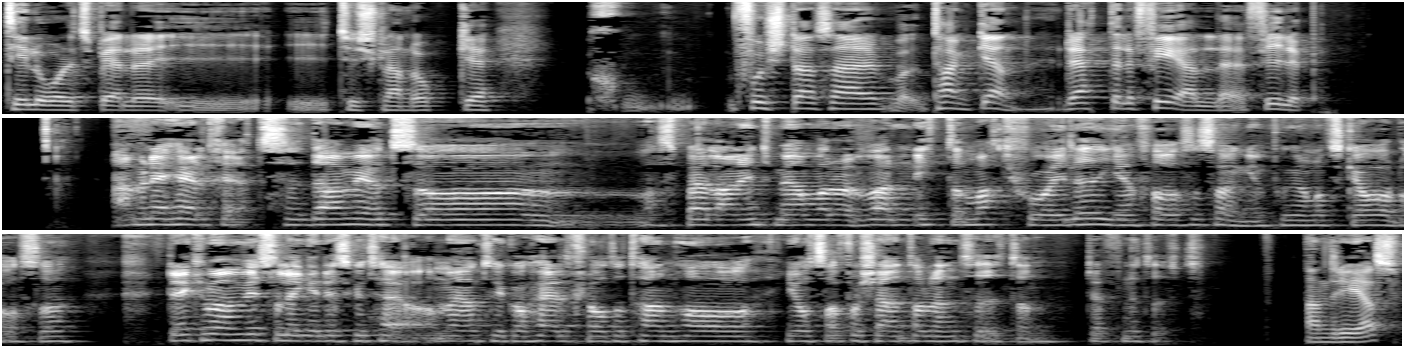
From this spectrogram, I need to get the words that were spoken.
till årets spelare i, i Tyskland. Och första så här, tanken, rätt eller fel, Filip? Ja, men det är helt rätt. Däremot så spelade han inte mer än vad det var 19 matcher i ligan förra säsongen på grund av skador. Så det kan man visserligen diskutera, men jag tycker helt klart att han har gjort sig förtjänt av den titeln. Definitivt. Andreas?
